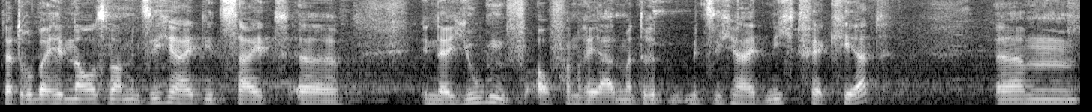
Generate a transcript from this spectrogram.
Darüber hinaus war mit Sicherheit die Zeit äh, in der Jugend auch von Real Madrid mit Sicherheit nicht verkehrt. Ähm,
